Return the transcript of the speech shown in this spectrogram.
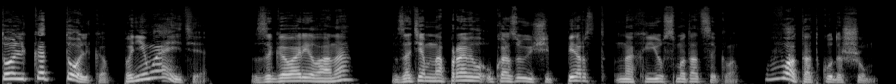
Только-только, понимаете?» — заговорила она, затем направила указывающий перст на Хью с мотоциклом. «Вот откуда шум!»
